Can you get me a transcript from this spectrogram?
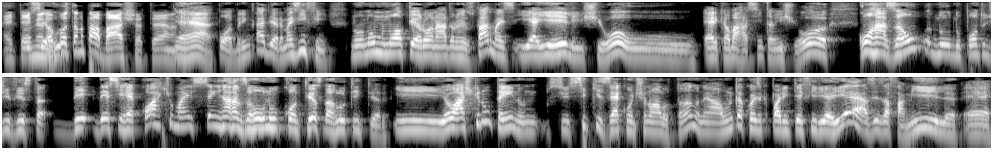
Aí terminou botando para baixo até, né? É, pô, brincadeira. Mas enfim, não, não, não, alterou nada no resultado, mas e aí ele chiou, o Eric Albarracin também chiou, com razão no, do ponto de vista de, desse recorte, mas sem razão no contexto da luta inteira. E eu acho que não tem, não, se, se quiser continuar lutando, né? A única coisa que pode interferir aí é, às vezes, a família, é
